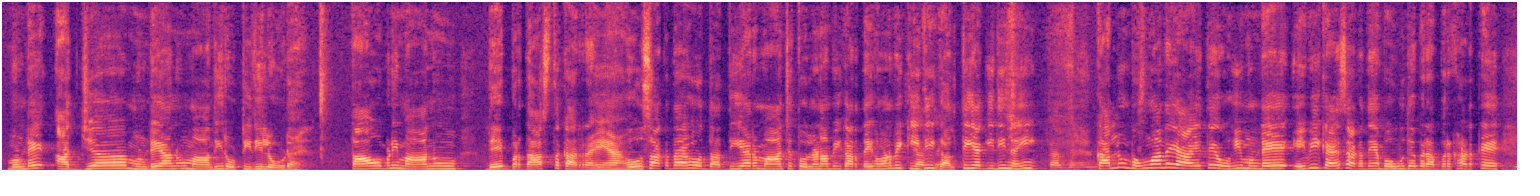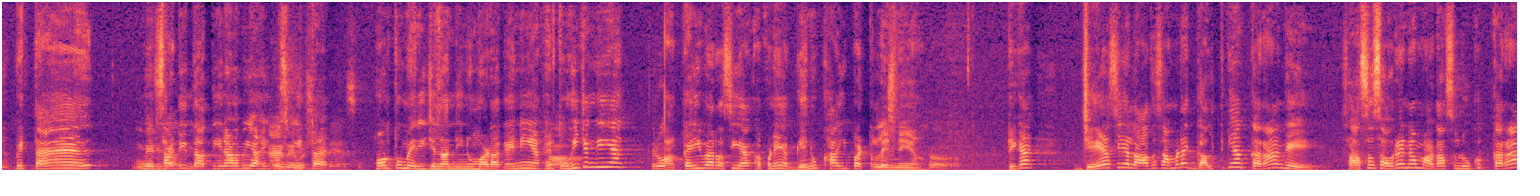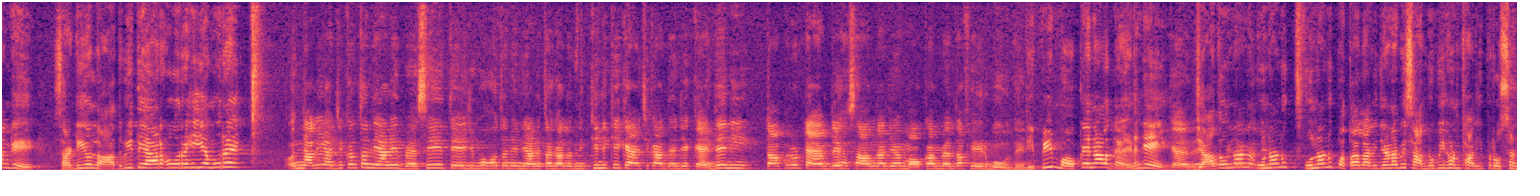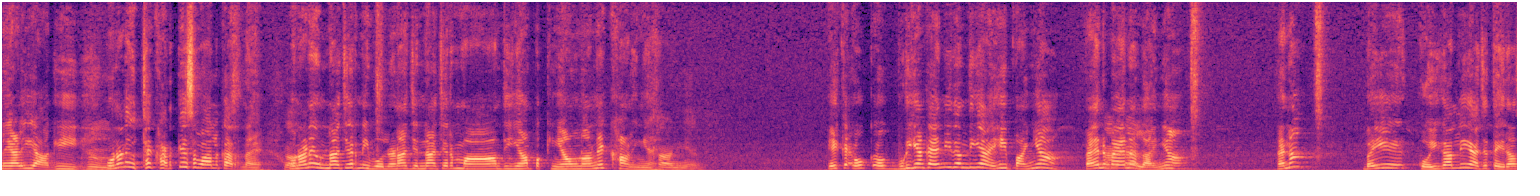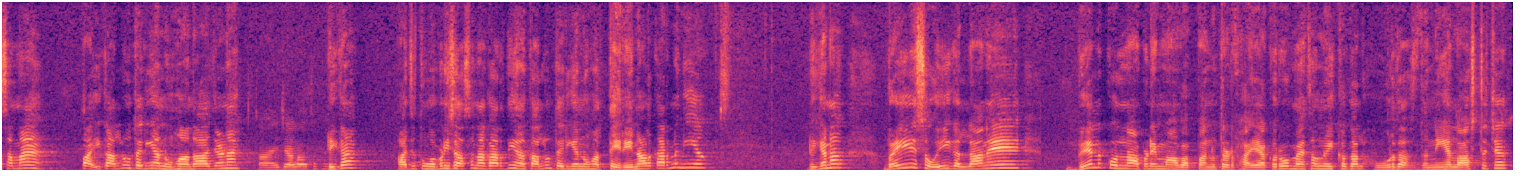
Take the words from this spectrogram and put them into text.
ਮੁੰਡੇ, ਅੱਜ ਮੁੰਡਿਆਂ ਨੂੰ ਮਾਂ ਦੀ ਰੋਟੀ ਦੀ ਲੋੜ ਹੈ। ਤਾਂ ਉਹ ਆਪਣੀ ਮਾਂ ਨੂੰ ਦੇ ਬਰਦਾਸ਼ਤ ਕਰ ਰਹੇ ਆ। ਹੋ ਸਕਦਾ ਉਹ ਦਾਦੀ ਯਾਰ ਮਾਂ ਚ ਤੋਲਣਾ ਵੀ ਕਰਦੇ ਹੋਣ ਵੀ ਕਿਹਦੀ ਗਲਤੀ ਹੈ ਕਿਹਦੀ ਨਹੀਂ। ਕੱਲ ਨੂੰ। ਬਹੂਆਂ ਦੇ ਆਏ ਤੇ ਉਹੀ ਮੁੰਡੇ ਇਹ ਵੀ ਕਹਿ ਸਕਦੇ ਆ ਬਹੂ ਦੇ ਬਰਾਬਰ ਖੜ ਕੇ ਵੀ ਤੈਂ ਮੇਰੀ ਸਾਡੀ ਦਾਦੀ ਨਾਲ ਵੀ ਆਹੀ ਕੁਝ ਕੀਤਾ। ਹੁਣ ਤੂੰ ਮੇਰੀ ਜਨਾਨੀ ਨੂੰ ਮਾੜਾ ਕਹਿਨੀ ਆ ਫਿਰ ਤੂੰ ਹੀ ਚੰਗੀ ਆ। ਹਾਂ, ਕਈ ਵਾਰ ਅਸੀਂ ਆਪਣੇ ਅੱਗੇ ਨੂੰ ਖਾਈ ਪੱਟ ਲੈਨੇ ਆ। ਠੀਕ ਹੈ? ਜੇ ਅਸੀਂ ਔਲਾਦ ਸਾਹਮਣੇ ਗਲਤੀਆਂ ਕਰਾਂਗੇ ਸੱਸ ਸਹੁਰੇ ਨਾਲ ਮਾੜਾ ਸਲੂਕ ਕਰਾਂਗੇ ਸਾਡੀ ਔਲਾਦ ਵੀ ਤਿਆਰ ਹੋ ਰਹੀ ਹੈ ਮੂਰੇ ਔਰ ਨਾਲੇ ਅੱਜ ਕੱਲ ਤਾਂ ਨਿਆਣੇ ਵੈਸੇ ਹੀ ਤੇਜ਼ ਬਹੁਤ ਨੇ ਨਿਆਣੇ ਤਾਂ ਗੱਲ ਨਿੱਕੀ ਨਿੱਕੀ ਕੈਚ ਕਰਦੇ ਆ ਜੇ ਕਹਿੰਦੇ ਨਹੀਂ ਤਾਂ ਫਿਰ ਉਹ ਟਾਈਮ ਦੇ ਹਿਸਾਬ ਨਾਲ ਜਿਵੇਂ ਮੌਕਾ ਮਿਲਦਾ ਫੇਰ ਬੋਲਦੇ ਨੇ। ਦੀਪੀ ਮੌਕੇ ਨਾਲ ਕਹਿਣਗੇ। ਕਹਿਣਗੇ, ਜਦ ਉਹਨਾਂ ਨੂੰ ਉਹਨਾਂ ਨੂੰ ਉਹਨਾਂ ਨੂੰ ਪਤਾ ਲੱਗ ਜਾਣਾ ਵੀ ਸਾਨੂੰ ਵੀ ਹੁਣ ਥਾਲੀ ਪਰੋਸਣੇ ਵਾਲੀ ਆ ਗਈ। ਉਹਨਾਂ ਨੇ ਉੱਥੇ ਖੜ ਕੇ ਸਵਾਲ ਕਰਨਾ ਹੈ। ਉਹਨਾਂ ਨੇ ਉਨਾ ਚਿਰ ਨਹੀਂ ਬੋਲਣਾ ਜਿੰਨਾ ਚਿਰ ਮਾਂ ਦੀਆਂ ਪੱਕੀਆਂ ਉਹਨਾਂ ਨੇ ਖਾਣੀਆਂ ਹੈ। ਖਾਣੀਆਂ ਇੱਕ ਉਹ ਉਹ ਬੁੜੀਆਂ ਕਹਿ ਨਹੀਂ ਦਿੰਦੀਆਂ ਇਹੀ ਪਾਈਆਂ ਪੈਨ ਪੈਨ। ਲਾਈਆਂ। ਹੈਨਾ? ਬਈ ਕੋਈ ਗੱਲ ਨਹੀਂ ਅੱਜ ਤੇਰਾ ਸਮਾਂ ਹੈ। ਭਾਈ ਕੱਲ ਨੂੰ ਤੇਰੀਆਂ ਨੂੰਹਾਂ ਦਾ ਆ ਜਾਣਾ। ਹੈ ਹਾਂ ਇਹ ਜਾਣਾ ਤਾਂ। ਠੀਕ ਹੈ ਅੱਜ ਤੂੰ ਆਪਣੀ ਸੱਸ ਨਾਲ ਕਰਦੀ ਆ ਕੱਲ ਨੂੰ ਤੇਰੀਆਂ ਨੂੰਹਾਂ ਤੇਰੇ ਨਾਲ ਕਰਨਗੀਆਂ। ਠੀਕ ਹੈ ਨਾ? ਬਈ ਸੋਈ ਗੱਲਾਂ ਨੇ। ਬਿਲਕੁਲ ਨਾ ਆਪਣੇ ਮਾਪਿਆਂ ਨੂੰ ਤੜਫਾਇਆ ਕਰੋ। ਮੈਂ ਤੁਹਾਨੂੰ ਇੱਕ ਗੱਲ ਹੋਰ ਦੱਸ ਦਿੰਨੀ ਆ ਲਾਸਟ 'ਚ।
